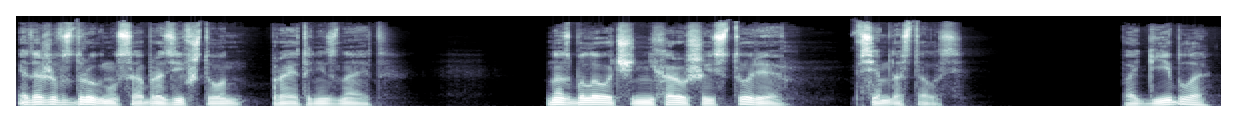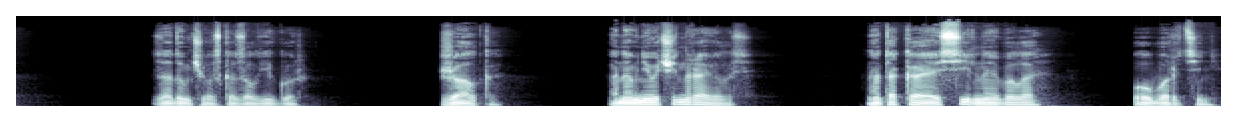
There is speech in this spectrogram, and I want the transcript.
Я даже вздрогнул, сообразив, что он про это не знает. У нас была очень нехорошая история, всем досталось. «Погибла?» — задумчиво сказал Егор. «Жалко. Она мне очень нравилась. Она такая сильная была, оборотень».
